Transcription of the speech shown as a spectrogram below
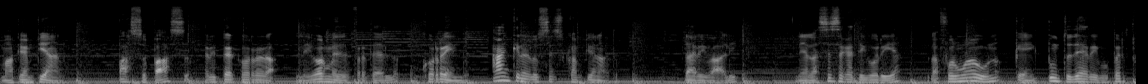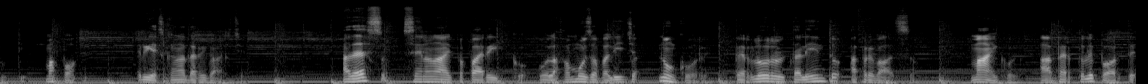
ma pian piano, passo passo, ripercorrerà le orme del fratello, correndo anche nello stesso campionato, da rivali nella stessa categoria, la Formula 1 che è il punto di arrivo per tutti, ma pochi riescono ad arrivarci. Adesso, se non hai il papà ricco o la famosa valigia, non corri, per loro il talento ha prevalso. Michael ha aperto le porte,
